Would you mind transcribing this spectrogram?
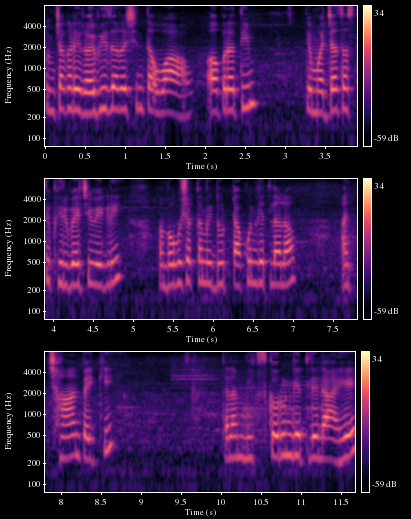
तुमच्याकडे रवी जर असेल तर वाव अप्रतिम. ते मज्जाच असते फिरव्याची वेगळी. बघू शकता मी दूध टाकून घेतलेलं आणि छानपैकी त्याला मिक्स करून घेतलेलं आहे.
